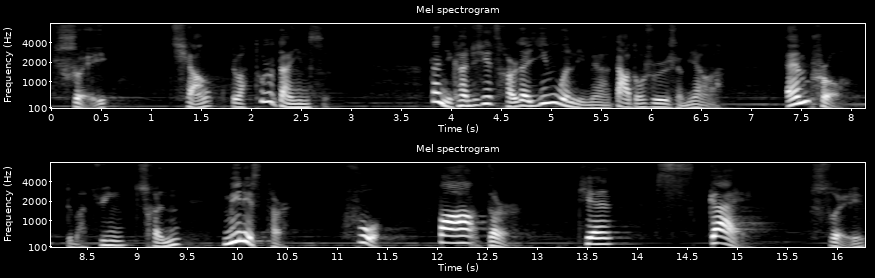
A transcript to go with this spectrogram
水、墙，对吧？都是单音词。但你看这些词儿在英文里面啊，大多数是什么样啊？Emperor，对吧？君、臣、Minister、父。Father，天，sky，水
